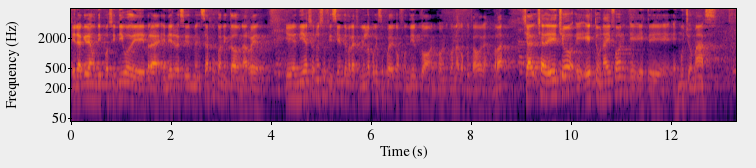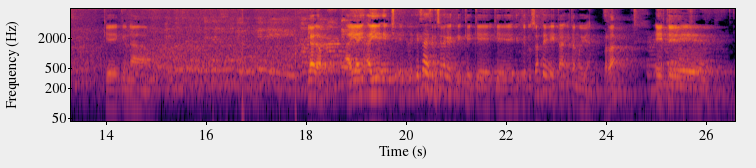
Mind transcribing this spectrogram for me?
era que era un dispositivo de, para enviar y recibir mensajes conectado a una red. Y hoy en día eso no es suficiente para definirlo porque se puede confundir con, con, con la computadora, ¿verdad? Ya, ya de hecho, eh, esto, un iPhone, eh, este, es mucho más que, que una... Entonces lo que usted está diciendo que busque de. no, Claro, ahí, ahí, ahí, eh, esas definiciones que, que, que, tú usaste están, están muy bien, ¿verdad? Este,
